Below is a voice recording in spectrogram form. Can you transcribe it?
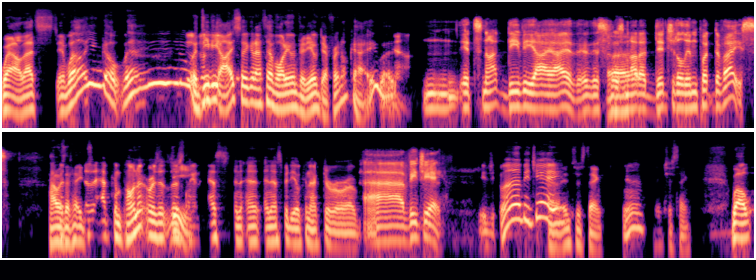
well that's well you can go well you know, a dvi so you're gonna have to have audio and video different okay but Yeah. Mm, It's not DVI either. This was Uh, not a digital input device. How is But it Does it have component, or is it just like an S an, an S video connector or a Uh, VGA. VG? Well, Uh, VGA. interesting yeah. Interesting. Well,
